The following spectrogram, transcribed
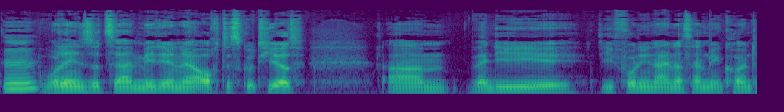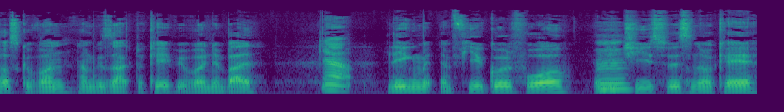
Wurde in den sozialen Medien ja auch diskutiert. Ähm, wenn die, die 49ers haben den Cointoss gewonnen, haben gesagt, okay, wir wollen den Ball, Ja. Legen mit einem Field Goal vor und die Chiefs wissen, okay,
